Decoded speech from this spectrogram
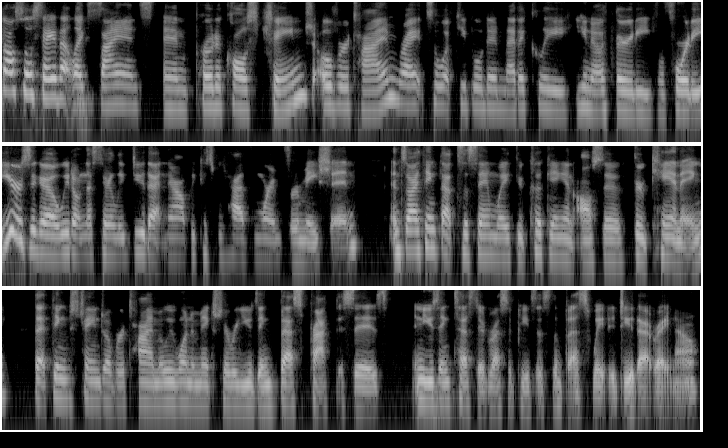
I'd also say that like science and protocols change over time, right? So what people did medically, you know, 30 or 40 years ago, we don't necessarily do that now because we have more information. And so I think that's the same way through cooking and also through canning that things change over time and we want to make sure we're using best practices and using tested recipes is the best way to do that right now.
